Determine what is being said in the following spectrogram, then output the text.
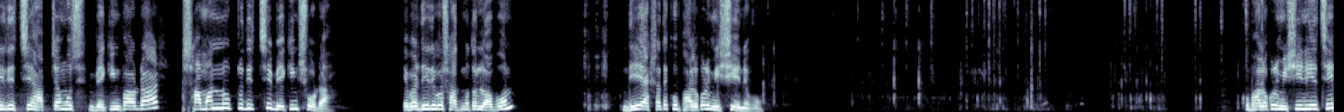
দিয়ে দিচ্ছি হাফ চামচ বেকিং পাউডার। সামান্য একটু দিচ্ছি বেকিং সোডা। এবার দিয়ে দিব স্বাদ মতো লবণ। দিয়ে একসাথে খুব ভালো করে মিশিয়ে নেব। খুব ভালো করে মিশিয়ে নিয়েছি।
